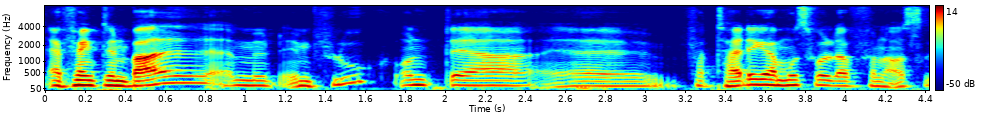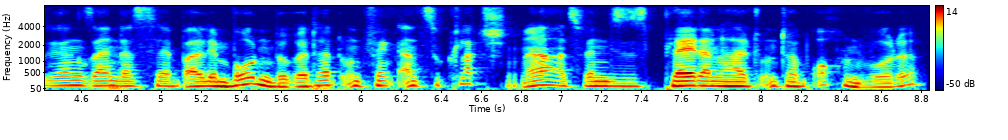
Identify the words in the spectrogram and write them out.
er fängt den Ball äh, mit, im Flug und der äh, Verteidiger muss wohl davon ausgegangen sein, dass der Ball den Boden berührt hat und fängt an zu klatschen, ne, als wenn dieses Play dann halt unterbrochen wurde.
